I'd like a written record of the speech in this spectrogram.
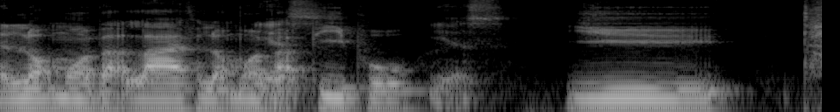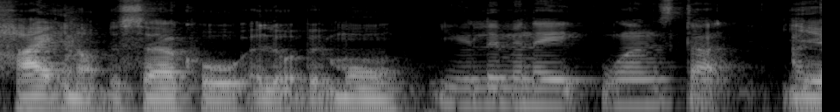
a lot more about life, a lot more about people, Yes. you tighten up the circle a little bit more. You eliminate ones that I Yeah.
